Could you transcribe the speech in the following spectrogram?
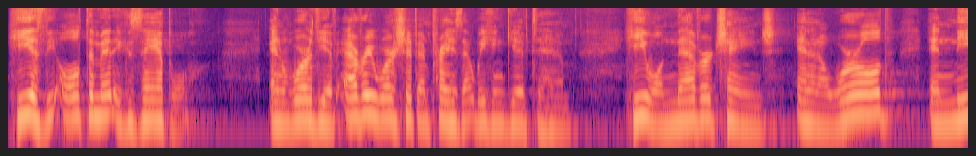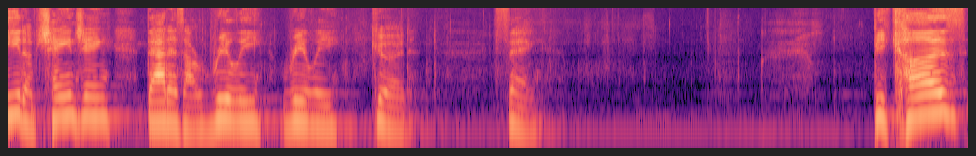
He is the ultimate example and worthy of every worship and praise that we can give to him. He will never change. And in a world in need of changing, that is a really, really good thing. Because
